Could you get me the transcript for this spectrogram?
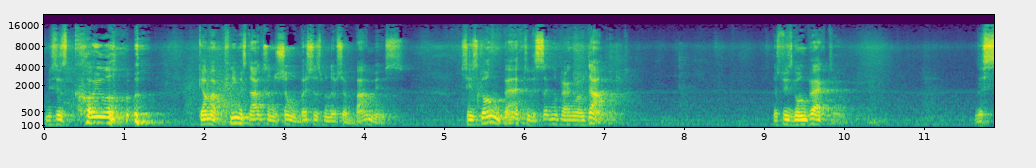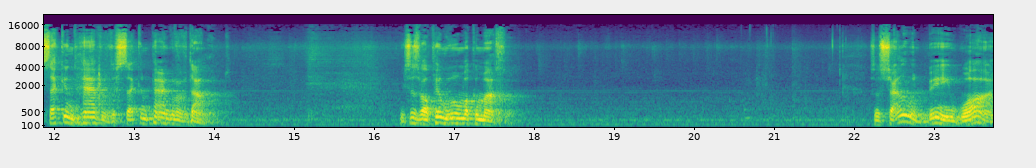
when he says Koilo Gama Pnimis Nagas on the Shem Ubeshas Benefesh Abamis, so he's going back to the second paragraph of Dalit. That's what he's going back to. The second half of the second paragraph of Dalit. He says, Valpim Vu So the Shiloh would be why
